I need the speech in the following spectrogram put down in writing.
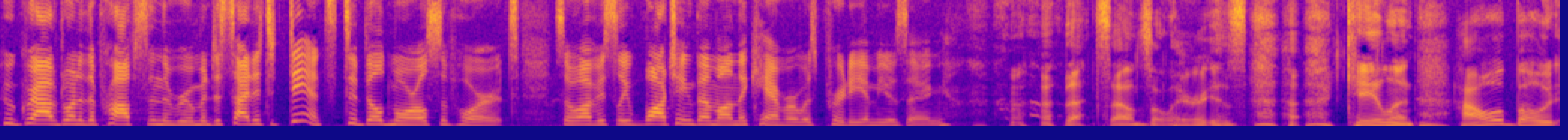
who grabbed one of the props in the room and decided to dance to build moral support. So, obviously, watching them on the camera was pretty amusing. that sounds hilarious. Kaylin, how about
